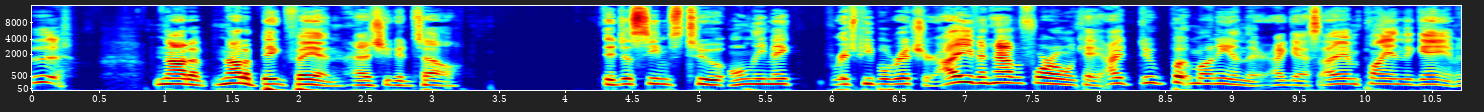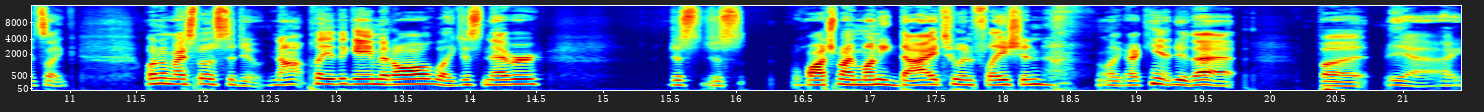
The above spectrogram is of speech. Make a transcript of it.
ugh. not a not a big fan as you can tell. It just seems to only make rich people richer. I even have a 401k. I do put money in there, I guess. I am playing the game. It's like what am I supposed to do? Not play the game at all? Like just never just just watch my money die to inflation. like I can't do that. But yeah, I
